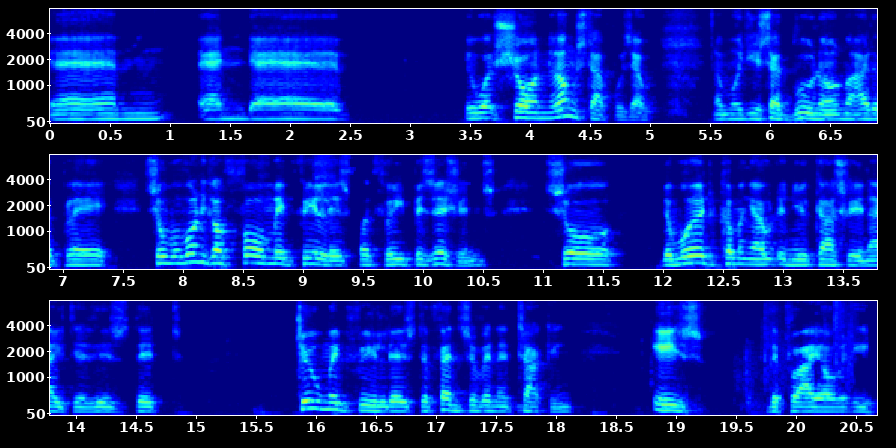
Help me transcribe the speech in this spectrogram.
um, and uh, it was Sean Longstaff was out. And we just had Bruno know how to play. So we've only got four midfielders for three positions. So the word coming out of Newcastle United is that two midfielders, defensive and attacking, is the priority.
